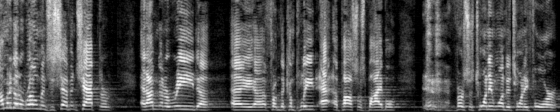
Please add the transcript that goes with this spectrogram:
I'm going to go to Romans, the seventh chapter, and I'm going to read uh, a, uh, from the complete Apostles' Bible, verses 21 to 24.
